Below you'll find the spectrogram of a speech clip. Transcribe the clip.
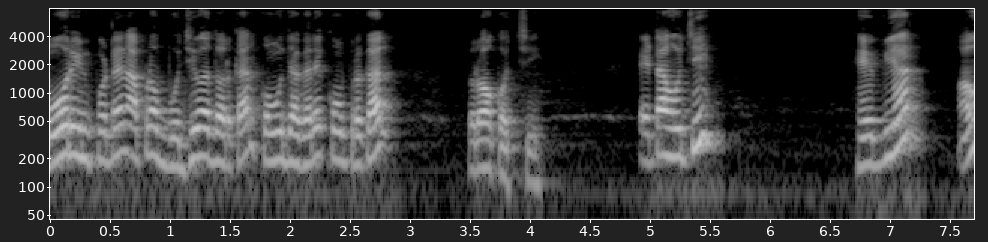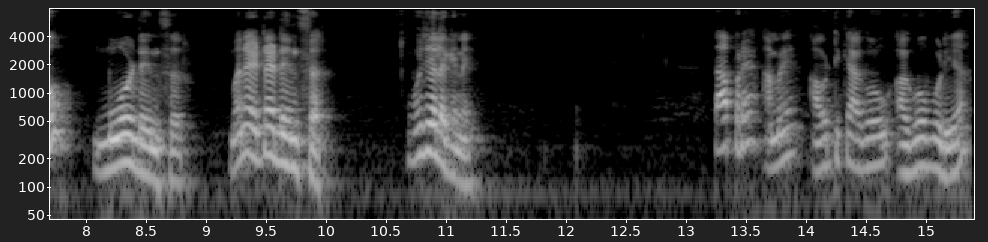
मोर इम्पोर्टाट आप बुझा दरकार कौ जगह कौ प्रकार रक अच्छी एटा हूँ हेवियर आउ मोर डेनसर मान यहाँ डेनसर बुझे कि नहीं आम आगो आगो बढ़िया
